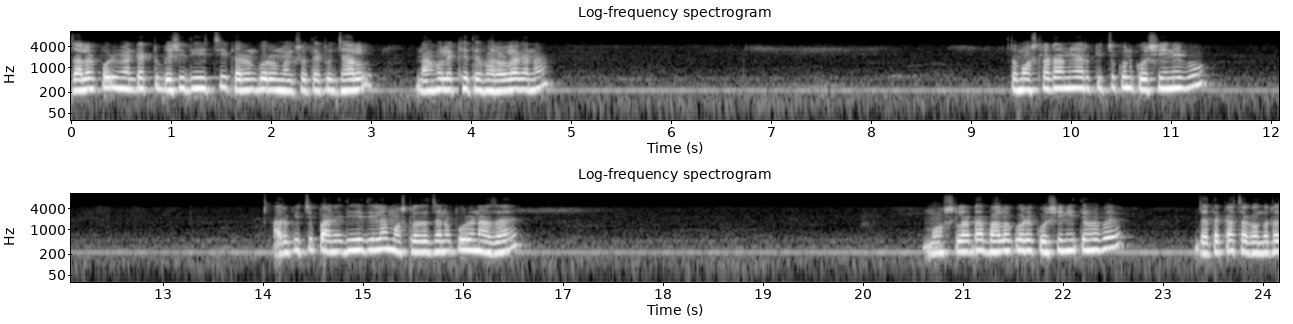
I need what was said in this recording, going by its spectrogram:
জালের পরিমাণটা একটু বেশি দিয়েছি, কারণ গরুর মাংসতে একটু ঝাল না হলে খেতে ভালো লাগে না। তো মশলাটা আমি আর কিছুক্ষণ কষিয়ে নেব। আরও কিছু পানি দিয়ে দিলাম, মশলাটা যেন পুড়ে না যায়। মশলাটা ভালো করে কষিয়ে নিতে হবে, যাতে কাঁচা গন্ধটা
